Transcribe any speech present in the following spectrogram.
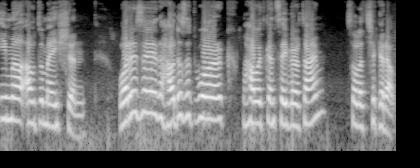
email automation. What is it? How does it work? How it can save your time? So let's check it out.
